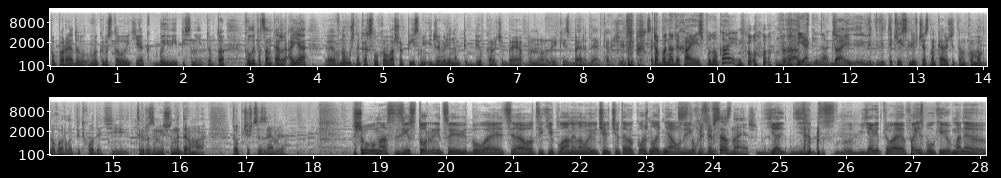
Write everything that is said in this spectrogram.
попереду, використовують як бойові пісні. Тобто, коли пацан каже, а я е, в наушниках слухав вашу пісню і Джавеліном підбив, коротше, Б, ну, якийсь БРД. Коротше, це Тобто надихає і спонукає? Ну, а як інакше? Да, і від, від таких слів, чесно кажучи, там комок до горла підходить, і ти розумієш, що не дарма топчеш цю землю. Що у нас зі сторицею відбувається? От які плани на мою? Чи, чи тебе кожного дня вони Слухай, якісь? ти все знаєш. Я, я, я відкриваю Фейсбук і в мене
